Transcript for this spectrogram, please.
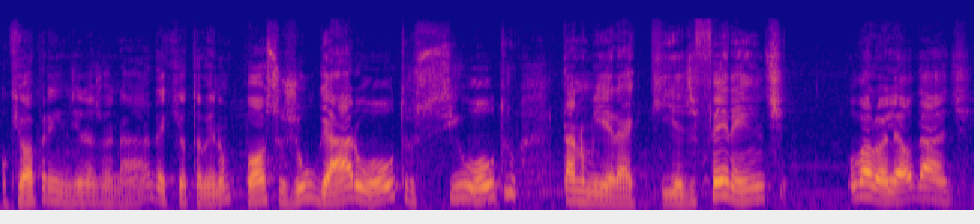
O que eu aprendi na jornada é que eu também não posso julgar o outro se o outro está numa hierarquia diferente. O valor é lealdade.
